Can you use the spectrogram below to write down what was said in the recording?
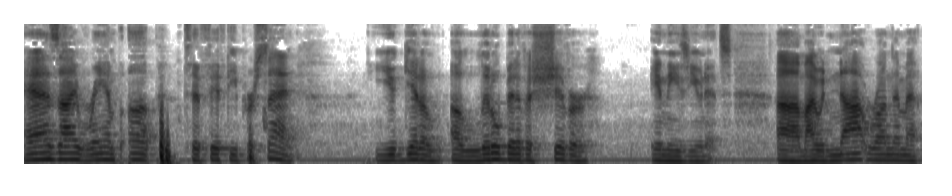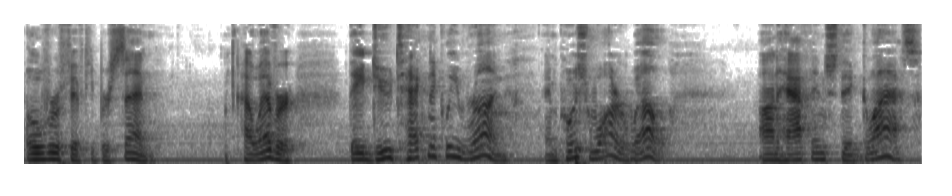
As I ramp up to 50%, you get a, a little bit of a shiver in these units. Um, I would not run them at over 50%. However, they do technically run and push water well on half inch thick glass.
